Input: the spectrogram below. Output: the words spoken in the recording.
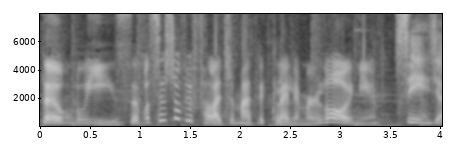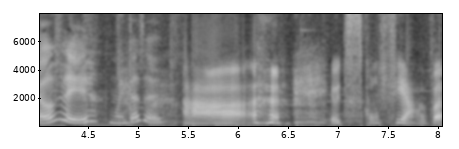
Então, Luísa, você já ouviu falar de Madre Clélia Merlone? Sim, já ouvi, muitas vezes. Ah, eu desconfiava.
